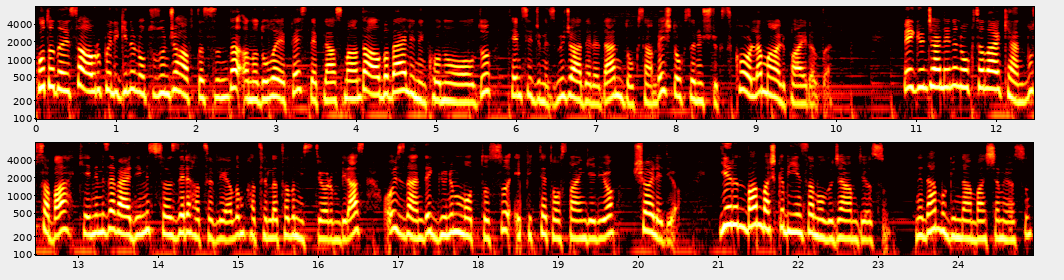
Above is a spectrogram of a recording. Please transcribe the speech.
Pota'da ise Avrupa Ligi'nin 30. haftasında Anadolu Efes deplasmanda Alba Berlin'in konuğu oldu. Temsilcimiz mücadeleden 95-93'lük skorla mağlup ayrıldı. Ve güncelleni noktalarken bu sabah kendimize verdiğimiz sözleri hatırlayalım, hatırlatalım istiyorum biraz. O yüzden de günün mottosu Epiktetos'tan geliyor. Şöyle diyor. Yarın bambaşka bir insan olacağım diyorsun. Neden bugünden başlamıyorsun?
